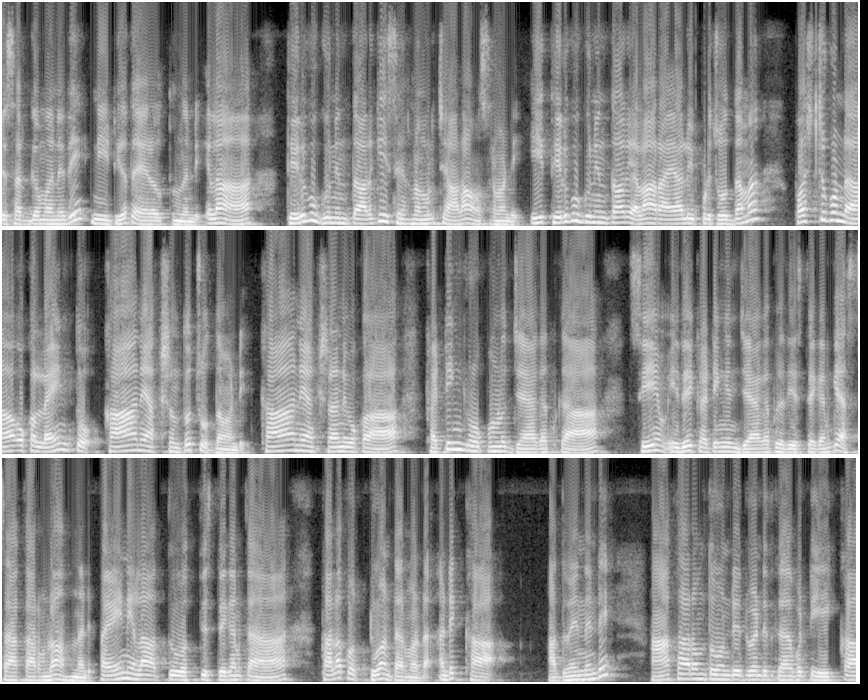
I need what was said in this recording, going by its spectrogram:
విసర్గం అనేది నీట్గా తయారవుతుందండి. ఇలా తెలుగు గుణింతాలకి ఈ చిహ్నములు చాలా అవసరం అండి ఈ తెలుగు గుణింతాలు ఎలా రాయాలో ఇప్పుడు చూద్దామా? ఫస్ట్ కూడా ఒక లైన్తో కా అనే అక్షరంతో చూద్దామండి. కా అనే అక్షరాన్ని ఒక కటింగ్ రూపంలో జాగ్రత్తగా సేమ్ ఇదే కటింగ్ జాగ్రత్తగా తీస్తే కనుక ఎస్ ఆకారంలో ఉంటుందండి పైన ఇలా ఒత్తిస్తే కనుక తల కొట్టు అంటారన్నమాట. అంటే కా. అర్థమైందండి? ఆకారంతో ఉండేటువంటిది కాబట్టి కా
